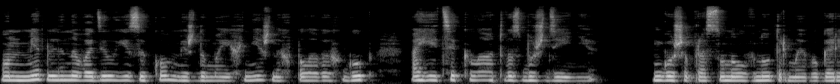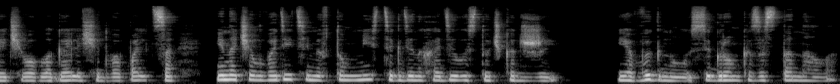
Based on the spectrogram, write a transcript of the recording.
Он медленно водил языком между моих нежных половых губ, а я текла от возбуждения. Гоша просунул внутрь моего горячего влагалища два пальца и начал водить ими в том месте, где находилась точка G. Я выгнулась и громко застонала.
